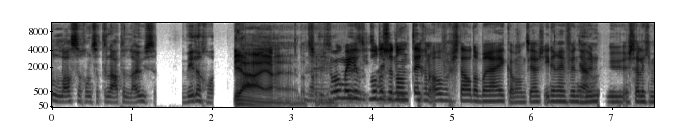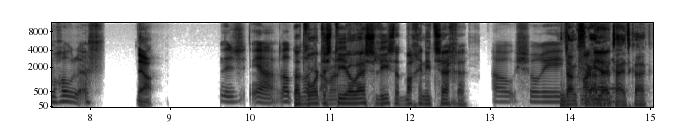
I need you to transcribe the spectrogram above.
heel lastig om ze te laten luisteren. Ze willen gewoon. Ja, ja, ja. Dat Ik heb ook een beetje het gevoel dat ze dan tegenovergestelde bereiken. Want juist iedereen vindt Ja. hun nu een stelletje Mongolen. Ja. Dus ja, wat, Dat wat- woord is TOS, Lies. Dat mag je niet zeggen. Oh, sorry. Dank voor de niet uit. alertheid, Kaak.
